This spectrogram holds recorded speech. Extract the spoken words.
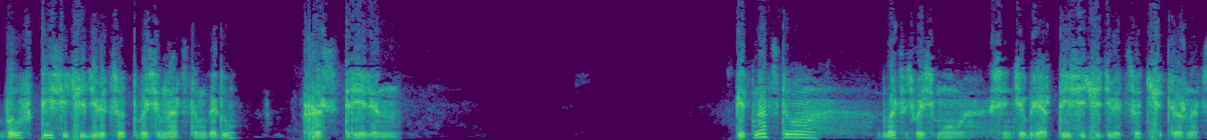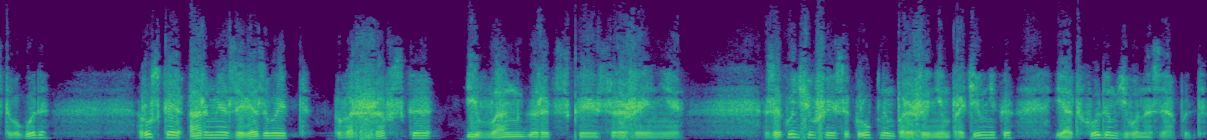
был в 1918 году расстрелян. 15-28 сентября 1914 года русская армия завязывает Варшавско-Ивангородское сражение, закончившееся крупным поражением противника и отходом его на запад.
